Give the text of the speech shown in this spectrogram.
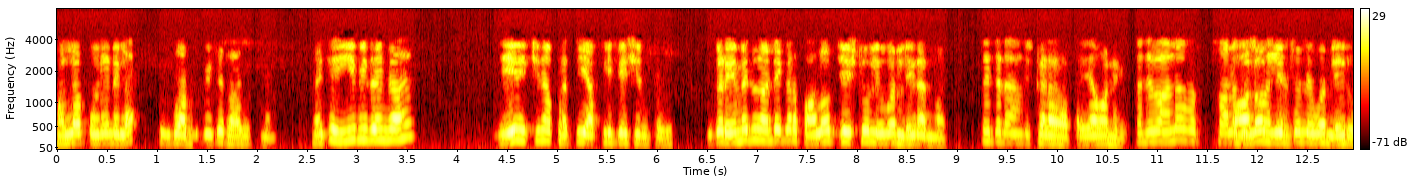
మళ్ళీ పోయిన నెల ఇంకో అప్లికేషన్ రాసిస్తున్నాం. అయితే ఈ విధంగా నేను ఇచ్చిన ప్రతి అప్లికేషన్ ఇక్కడ ఏమైతుందంటే ఇక్కడ ఫాలో అప్ చేసే వాళ్ళు ఎవరు లేరు అనమాట ఇక్కడ ఇక్కడ పెద్దవాళ్ళు ఫాలో అప్ చేసే వాళ్ళు ఎవరు లేరు.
